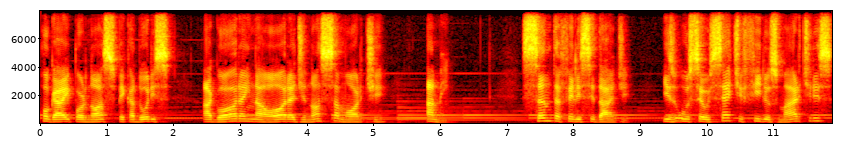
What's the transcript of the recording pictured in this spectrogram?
rogai por nós, pecadores, agora e na hora de nossa morte. Amém. Santa Felicidade e os seus sete filhos mártires,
